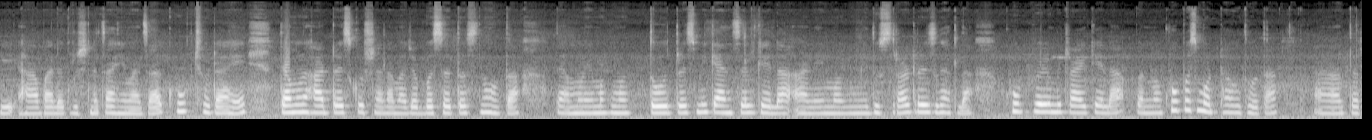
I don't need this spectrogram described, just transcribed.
की हा बालकृष्णच आहे माझा खूप छोटा आहे. त्यामुळे हा ड्रेस कृष्णाला माझ्या बसतच नव्हता. त्यामुळे मग मग तो ड्रेस मी कॅन्सल केला आणि मग मी दुसरा ड्रेस घातला. खूप वेळ मी ट्राय केला पण मग खूपच मोठा होत होता. तर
